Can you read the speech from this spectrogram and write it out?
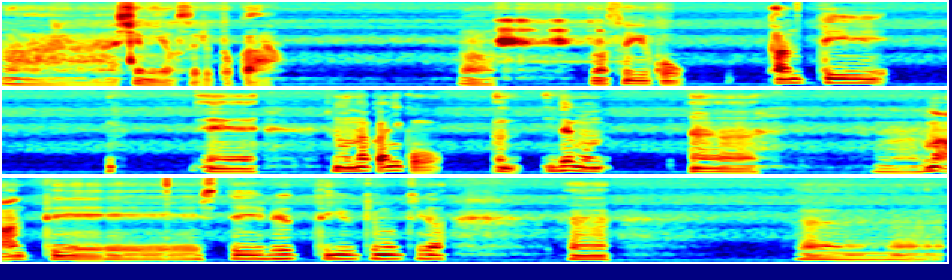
あ趣味をするとか、うん。まあそういうこう、安定、えーの中にこう、でも、うん、うんまあ安定しているっていう気持ちが、うん、うん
